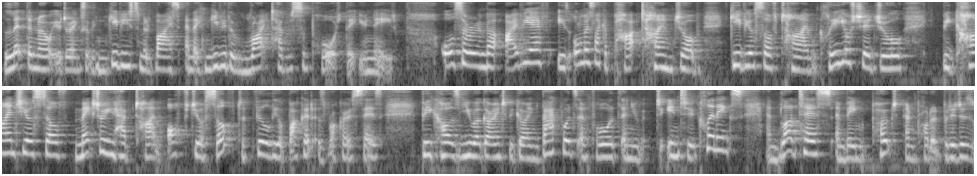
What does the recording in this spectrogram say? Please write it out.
let them know what you're doing so they can give you some advice and they can give you the right type of support that you need. Also remember, IVF is almost like a part-time job. Give yourself time, clear your schedule, be kind to yourself, make sure you have time off to yourself to fill your bucket, as Rocco says, because you are going to be going backwards and forwards and you into clinics and blood tests and being poked and prodded, but it is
